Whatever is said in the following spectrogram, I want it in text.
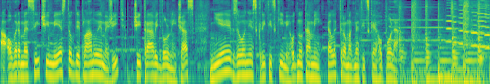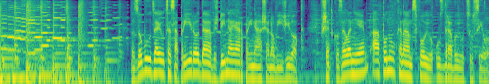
a overme si, či miesto, kde plánujeme žiť, či tráviť voľný čas, nie je v zóne s kritickými hodnotami elektromagnetického poľa. Zobúdzajúca sa príroda vždy na jar prináša nový život. Všetko zelenie a ponúka nám svoju uzdravujúcu silu.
